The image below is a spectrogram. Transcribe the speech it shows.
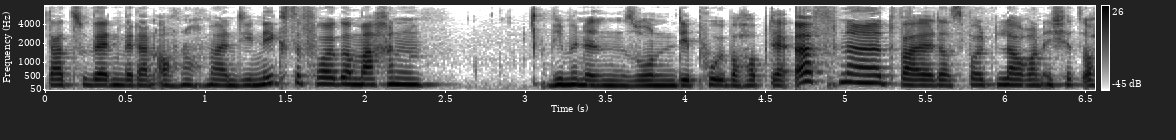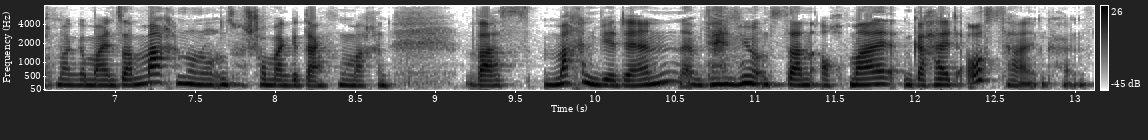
dazu werden wir dann auch nochmal die nächste Folge machen, wie man denn so ein Depot überhaupt eröffnet, weil das wollten Laura und ich jetzt auch mal gemeinsam machen und uns schon mal Gedanken machen, was machen wir denn, wenn wir uns dann auch mal Gehalt auszahlen können.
